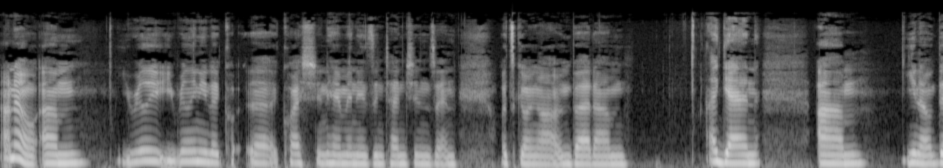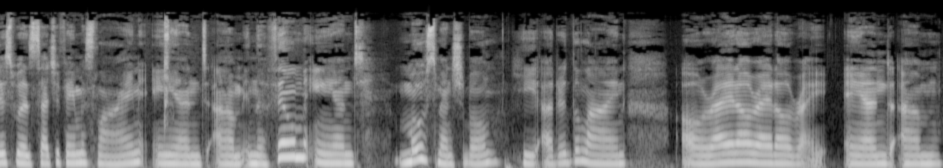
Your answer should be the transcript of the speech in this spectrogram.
I don't know. Um, you really you really need to uh, question him and his intentions and what's going on, but um again, um, you know, this was such a famous line, and um, in the film, and most mentionable, he uttered the line, All right, all right, all right. And um,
